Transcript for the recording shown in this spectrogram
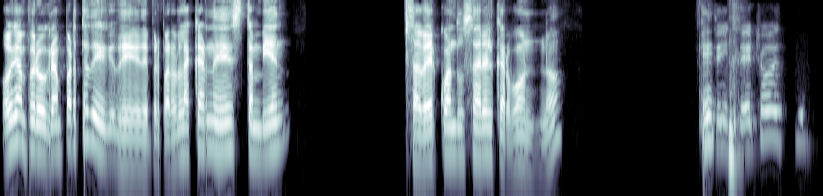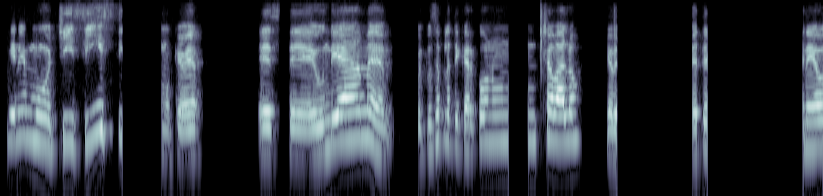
Oigan, pero gran parte de, de- de preparar la carne es también saber cuándo usar el carbón, ¿no? ¿Qué? Sí, de hecho tiene muchísimo que ver. Este, un día me, me puse a platicar con un chavalo que había tenido,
